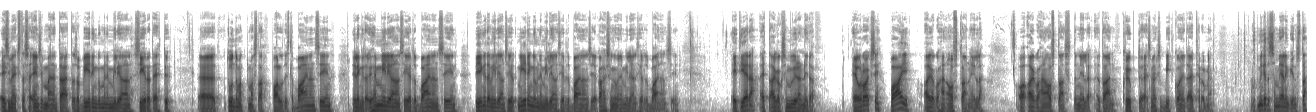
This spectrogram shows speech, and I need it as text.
esimerkiksi tässä ensimmäinen tämä, että se on 50 miljoonan siirro tehty tuntemattomasta palletista Binanceen, 41 miljoonan siirto Binanceen, 50 miljoonan, siir- 50 miljoonan siirto Binanceen ja 80 miljoonan siirto Binanceen. Ei tiedä, että aikooko se myydä niitä euroiksi vai aikooko hän ostaa niillä, aikooko hän ostaa sitten niille jotain kryptoja, esimerkiksi bitcoinita tai ethereumia. Mutta mikä tässä on mielenkiintoista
